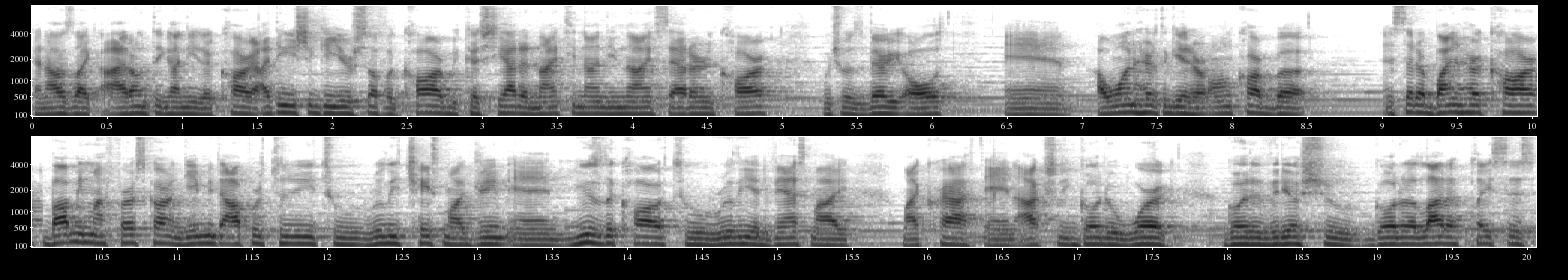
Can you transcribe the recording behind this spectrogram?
and I was like, I don't think I need a car. I think you should get yourself a car because she had a 1999 Saturn car, which was very old. And I wanted her to get her own car, but instead of buying her car, bought me my first car and gave me the opportunity to really chase my dream and use the car to really advance my, my craft and actually go to work, go to video shoot, go to a lot of places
